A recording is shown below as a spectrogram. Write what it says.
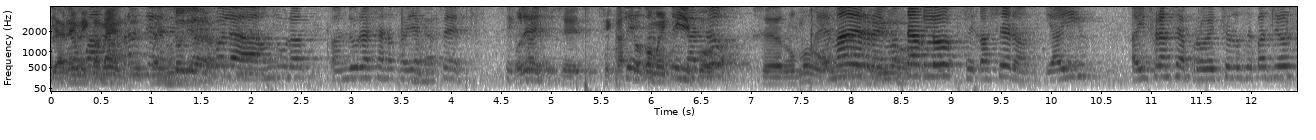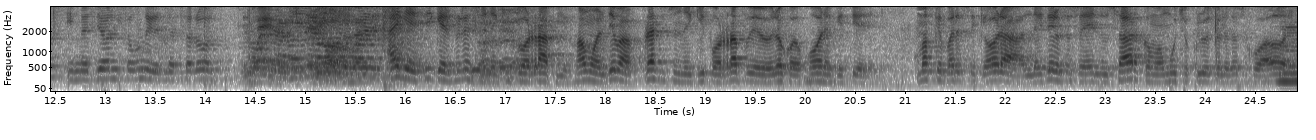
y anémicamente. Francia le complicó la Honduras, Honduras ya no sabía qué hacer. Se Por cayó. eso se, se cayó Se- como se equipo, cayó. se derrumbó. Además de remontarlo, se cayeron. Y ahí, ahí Francia aprovechó los espacios y metió el segundo y el tercer gol. Hay que decir que Francia es un equipo rápido. Vamos al tema, Francia es un equipo rápido y loco de jugadores que tiene. Más que parece que ahora el DT lo está sabiendo usar como muchos clubes son los hace jugadores.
